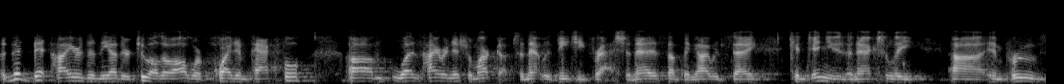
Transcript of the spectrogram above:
a good bit higher than the other two, although all were quite impactful, um, was higher initial markups, and that was DG Fresh. And that is something I would say continues and actually uh, improves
